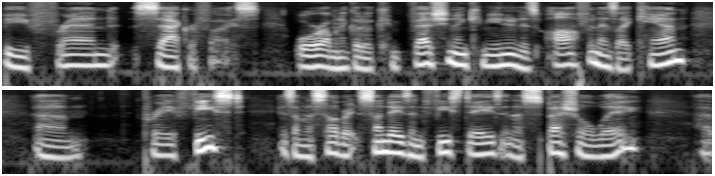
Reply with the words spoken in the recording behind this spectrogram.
befriend, sacrifice. Or I'm going to go to confession and communion as often as I can. Um, pray, feast is I'm going to celebrate Sundays and feast days in a special way uh,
